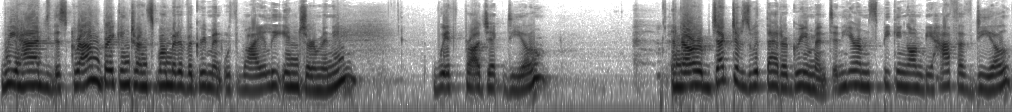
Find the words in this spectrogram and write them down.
We had this groundbreaking transformative agreement with Wiley in Germany with Project Deal. And our objectives with that agreement, and here I'm speaking on behalf of Deal,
